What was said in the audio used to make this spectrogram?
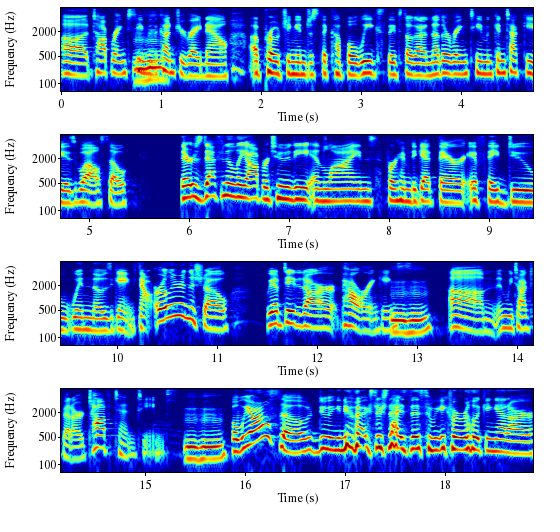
uh, top ranked team mm-hmm. in the mm-hmm. country right now, approaching in just a couple weeks. They've still got another ranked team in Kentucky as well. So there's definitely opportunity and lines for him to get there if they do win those games. Now, earlier in the show, we updated our power rankings mm-hmm. um, and we talked about our top 10 teams. Mm-hmm. But we are also doing a new exercise this week where we're looking at our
